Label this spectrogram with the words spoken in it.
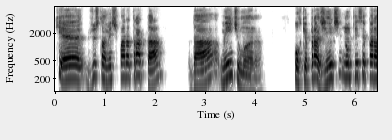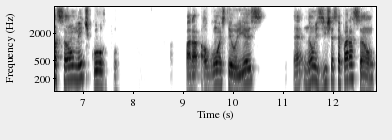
que é justamente para tratar da mente humana. Porque para a gente não tem separação mente-corpo. Para algumas teorias, né, não existe a separação. O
